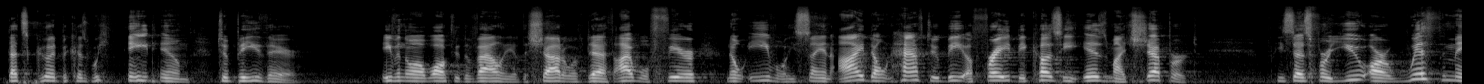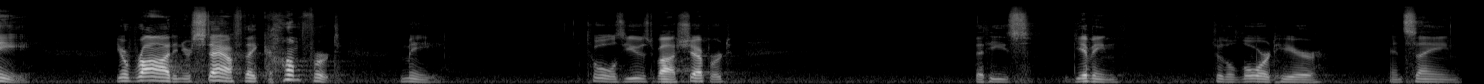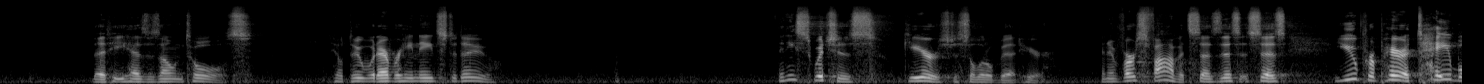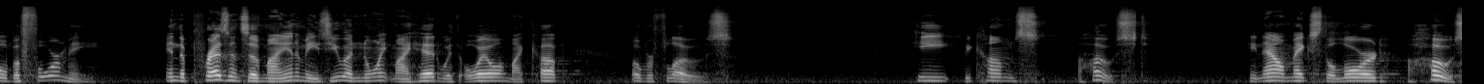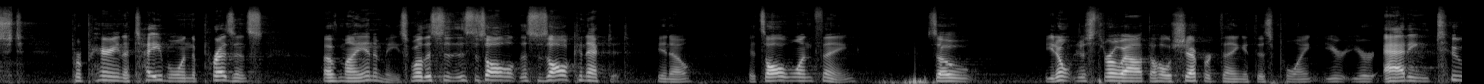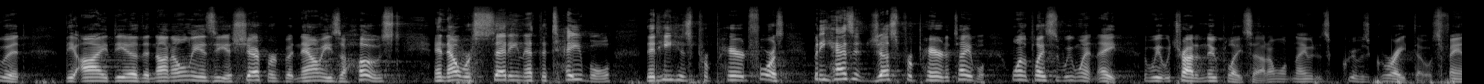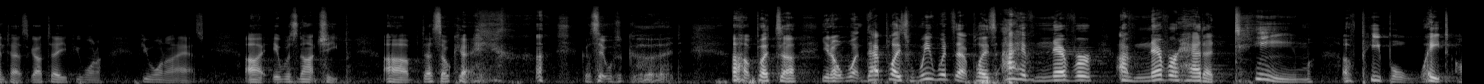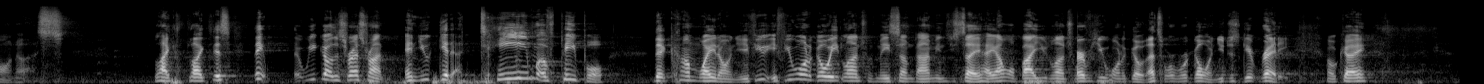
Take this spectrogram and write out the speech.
That's good because we need him to be there. Even though I walk through the valley of the shadow of death, I will fear no evil. He's saying, I don't have to be afraid because He is my shepherd. He says, For you are with me. Your rod and your staff, they comfort me. Tools used by a shepherd that he's giving to the Lord here and saying that he has his own tools He'll do whatever he needs to do. Then he switches gears just a little bit here. And in verse 5, it says this it says, You prepare a table before me. In the presence of my enemies, you anoint my head with oil, my cup overflows. He becomes a host. He now makes the Lord a host, preparing a table in the presence of my enemies. Well, this is, this is, all, this is all connected, you know. It's all one thing. So you don't just throw out the whole shepherd thing at this point. You're, you're adding to it the idea that not only is he a shepherd, but now he's a host, and now we're setting at the table that he has prepared for us. But he hasn't just prepared a table. One of the places we went and ate, we, we tried a new place out. I won't name it. It was, it was great, though. It was fantastic. I'll tell you if you want to if you want to ask. Uh, it was not cheap. Uh, that's okay, because it was good. Uh, but uh, you know what? That place. We went to that place. I have never, I've never had a team of people wait on us like like this. They, we go to this restaurant and you get a team of people that come wait on you. If you if you want to go eat lunch with me sometime, and you say, "Hey, I want to buy you lunch wherever you want to go." That's where we're going. You just get ready, okay?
